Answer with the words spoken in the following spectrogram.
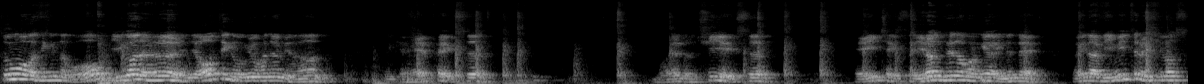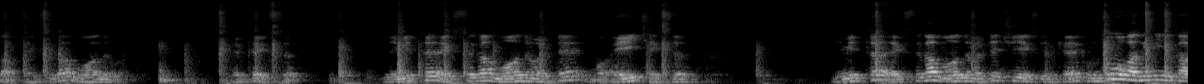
등호가 생긴다고. 이거를 이제 어떻게 응용하냐면 이렇게 fx 뭐 예를 들어 gx hx 이런 태도 관계가 있는데 여기다 리미트를 씌웠어. x가 갈 때. Fx 리미트 x가 무한으로 갈때 뭐 hx 리미트 x가 무한으로 갈때 gx 이렇게 그럼 통호가 생기니까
